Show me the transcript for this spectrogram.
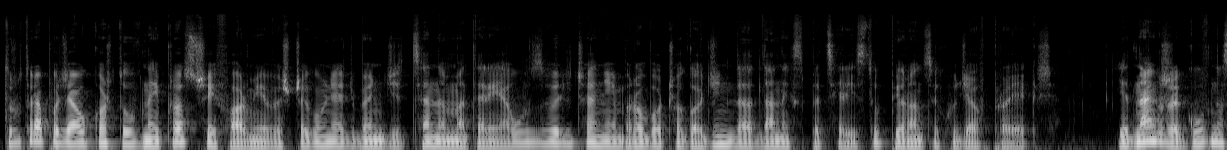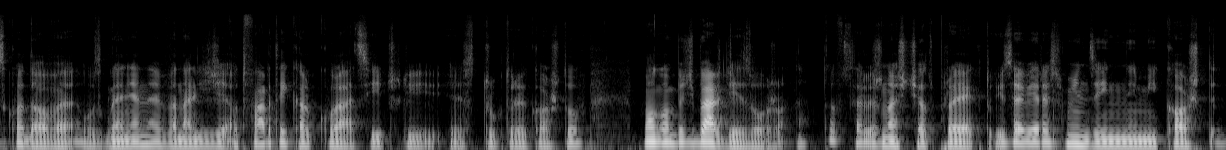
Struktura podziału kosztów w najprostszej formie wyszczególniać będzie cenę materiałów z wyliczeniem roboczo-godzin dla danych specjalistów biorących udział w projekcie. Jednakże główne składowe uwzględniane w analizie otwartej kalkulacji, czyli struktury kosztów, mogą być bardziej złożone, to w zależności od projektu i zawierać m.in. koszty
